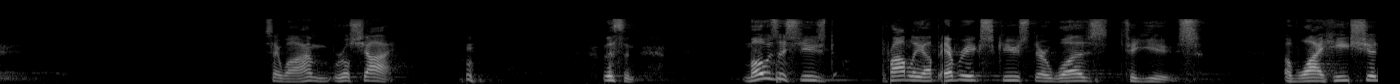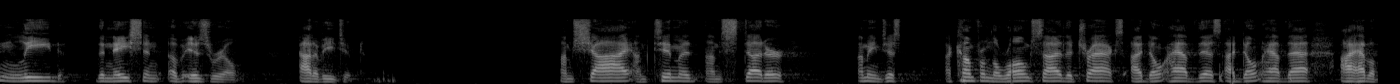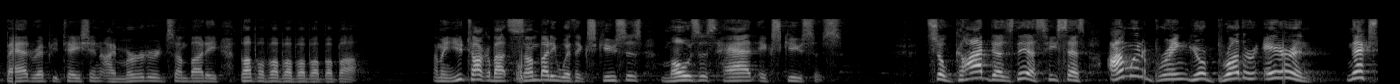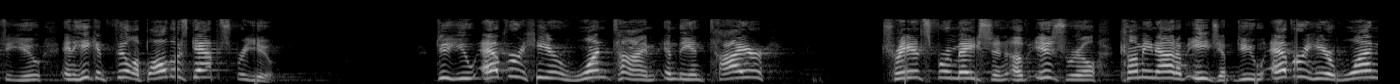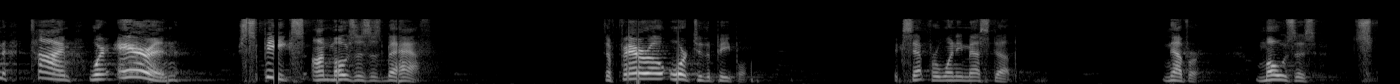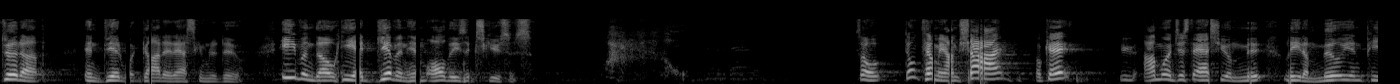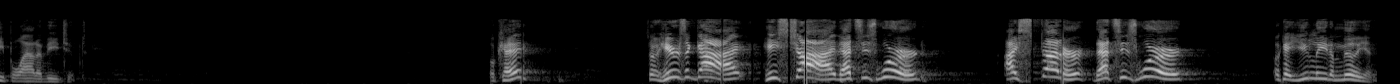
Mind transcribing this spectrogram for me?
say, Well, I'm real shy. Listen, Moses used probably up every excuse there was to use of why he shouldn't lead the nation of Israel out of Egypt. I'm shy, I'm timid, I'm stutter. I mean, just I come from the wrong side of the tracks. I don't have this. I don't have that. I have a bad reputation. I murdered somebody. Blah, blah, blah, blah, blah, blah, blah, blah. I mean, you talk about somebody with excuses. Moses had excuses. So God does this. He says, I'm going to bring your brother Aaron next to you, and he can fill up all those gaps for you. Do you ever hear one time in the entire transformation of Israel coming out of Egypt, do you ever hear one time where Aaron speaks on Moses' behalf? To Pharaoh or to the people? Except for when he messed up. Never. Moses stood up and did what God had asked him to do, even though he had given him all these excuses. Wow. So don't tell me I'm shy, okay? I'm going to just ask you to lead a million people out of Egypt. Okay? So here's a guy, he's shy, that's his word. I stutter, that's his word. Okay, you lead a million.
